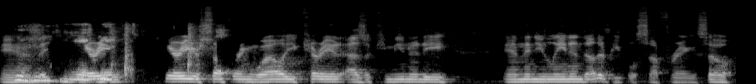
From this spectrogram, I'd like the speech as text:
and mm-hmm. that you carry carry your suffering well, you carry it as a community, and then you lean into other people's suffering. So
